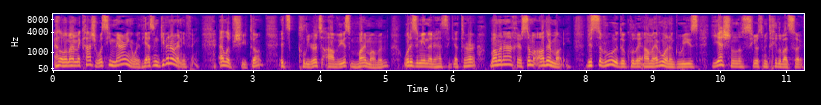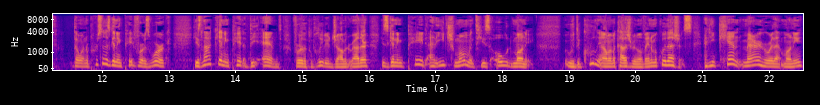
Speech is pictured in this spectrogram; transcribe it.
What's he marrying her with? He hasn't given her anything. It's clear, it's obvious. My mammon. What does it mean that it has to get to her? Mamanacher, some other money. Everyone agrees that when a person is getting paid for his work, he's not getting paid at the end for the completed job, but rather he's getting paid at each moment he's owed money. And he can't marry her with that money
